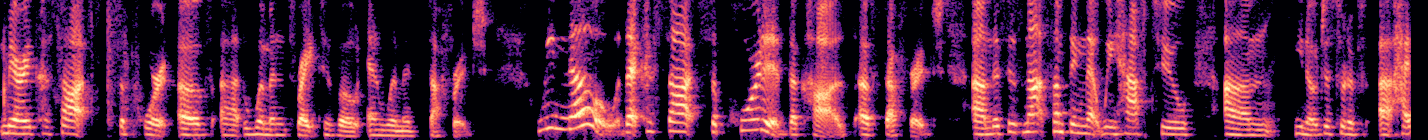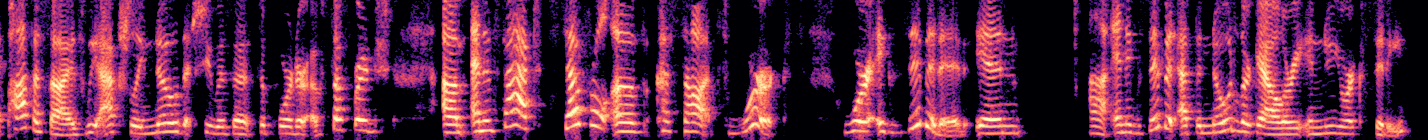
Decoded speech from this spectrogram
Mary Cassatt's support of uh, the women's right to vote and women's suffrage we know that Cassatt supported the cause of suffrage. Um, this is not something that we have to, um, you know, just sort of uh, hypothesize. We actually know that she was a supporter of suffrage. Um, and in fact, several of Cassatt's works were exhibited in uh, an exhibit at the Knoedler Gallery in New York City.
